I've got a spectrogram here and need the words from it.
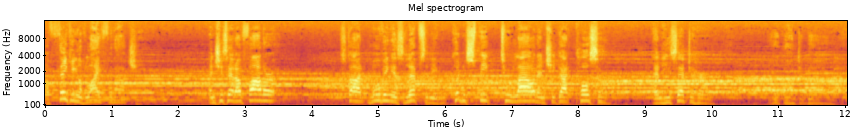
of thinking of life without you. And she said, Our father started moving his lips and he couldn't speak too loud, and she got closer. And he said to her, You're going to be all right.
